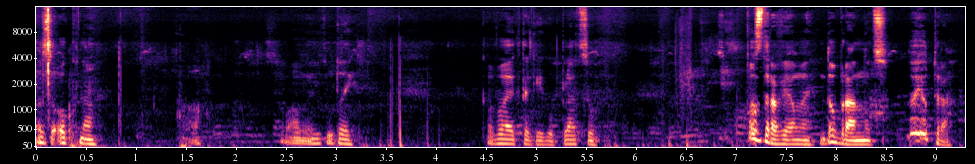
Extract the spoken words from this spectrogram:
No z okna. O, mamy i tutaj kawałek takiego placu. Pozdrawiamy, dobranoc, do jutra.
